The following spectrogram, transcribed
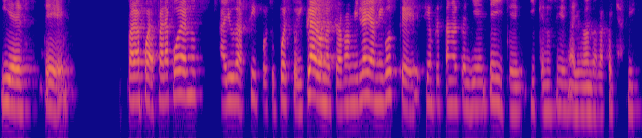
Y este, para, para podernos ayudar, sí, por supuesto. Y claro, nuestra familia y amigos que siempre están al pendiente y que, y que nos siguen ayudando a la fecha, sí.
